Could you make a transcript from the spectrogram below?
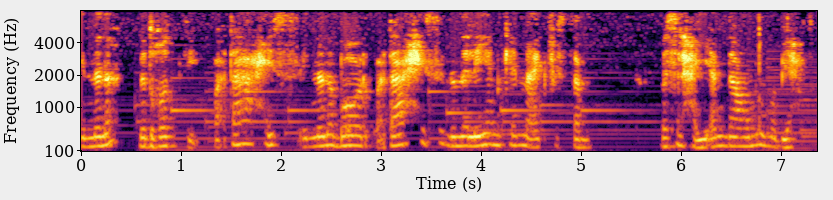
إن أنا متغطي وقتها هحس إن أنا بار وقتها هحس إن أنا ليا مكان معاك في السماء. بس الحقيقة إن ده عمره ما بيحصل.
